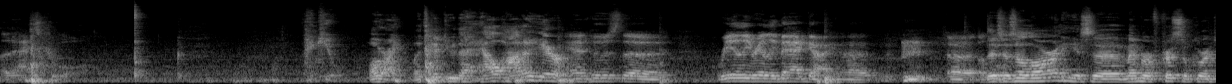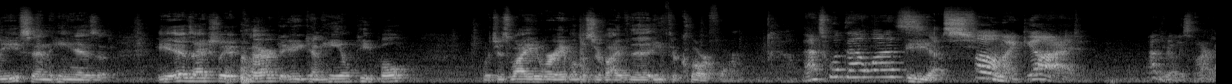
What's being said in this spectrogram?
That's cool. Thank you. All right, let's get you the hell out of here. And who's the really really bad guy? Uh, uh, This is Aloran. He's a member of Crystal Cordis, and he is he is actually a cleric. He can heal people, which is why you were able to survive the ether chloroform. That's what that was? Yes, Oh my god. That was really smart.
